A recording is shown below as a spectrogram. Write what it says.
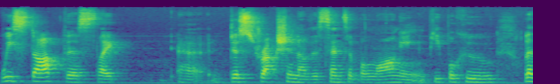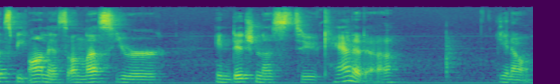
we stop this like uh, destruction of the sense of belonging people who let's be honest unless you're indigenous to canada you know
